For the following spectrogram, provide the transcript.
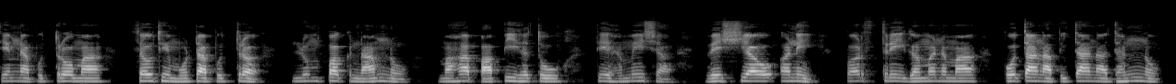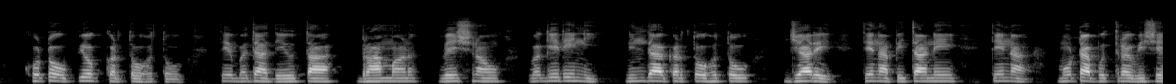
તેમના પુત્રોમાં સૌથી મોટા પુત્ર લુંપક નામનો મહાપાપી હતો. તે હંમેશા વેશ્યાઓ અને પરસ્ત્રી ગમનમાં પોતાના પિતાના ધનનો ખોટો ઉપયોગ કરતો હતો. તે બધા દેવતા, બ્રાહ્મણ, વૈષ્ણવ વગેરેની નિંદા કરતો હતો. જ્યારે તેના પિતાને તેના મોટા પુત્ર વિશે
